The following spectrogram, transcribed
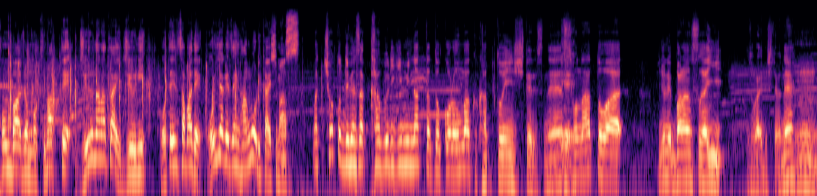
コンバージョンも決まって17対12 5点差まで追い上げ前半を折り返します、まあ、ちょっとディフェンスがかぶり気味になったところうまくカットインしてですね、ええ、その後は非常にバランスがいいトライでしたよね、うん、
